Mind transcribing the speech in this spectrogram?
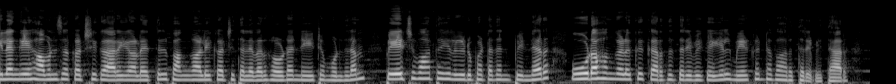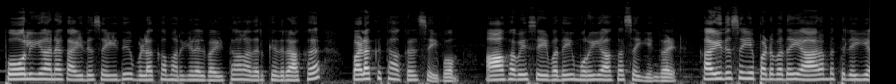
இலங்கை ஹமன்ச கட்சி காரியாலயத்தில் பங்காளி கட்சி தலைவர்களுடன் நேற்று முன்தினம் பேச்சுவார்த்தையில் ஈடுபட்டதன் பின்னர் ஊடகங்களுக்கு கருத்து தெரிவிக்கையில் மேற்கண்டவாறு தெரிவித்தார். போலியான கைது செய்து விளக்கமறியலில் வைத்தால் அதற்கு எதிராக வழக்கு தாக்கல் செய்வோம். ஆகவே செய்வதை முறையாக செய்யுங்கள். கைது செய்யப்படுவதை ஆரம்பத்திலேயே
